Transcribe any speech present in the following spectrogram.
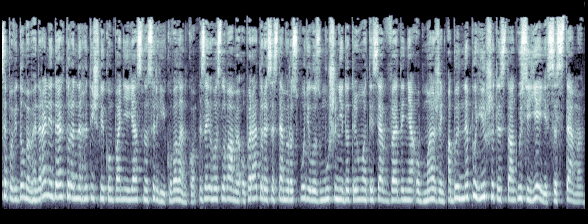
Це повідомив генеральний директор енергетичної компанії Ясно Сергій Коваленко. За його словами, оператори системи розподілу змушені дотримуватися введення обмежень, аби не погіршити стан усієї системи.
